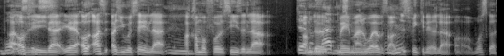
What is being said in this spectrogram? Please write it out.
like, obviously, this? like yeah, as as you were saying, like I come off for a season, like I'm the madness, main man or whatever. So I'm Mhm. just thinking it like, oh, what's going?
